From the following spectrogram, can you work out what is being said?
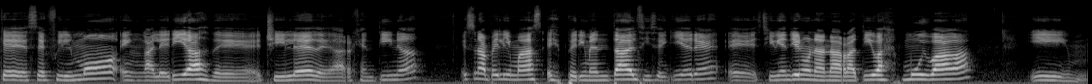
que se filmó en galerías de Chile, de Argentina. Es una peli más experimental, si se quiere. eh, si bien tiene una narrativa es muy vaga. y mm,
